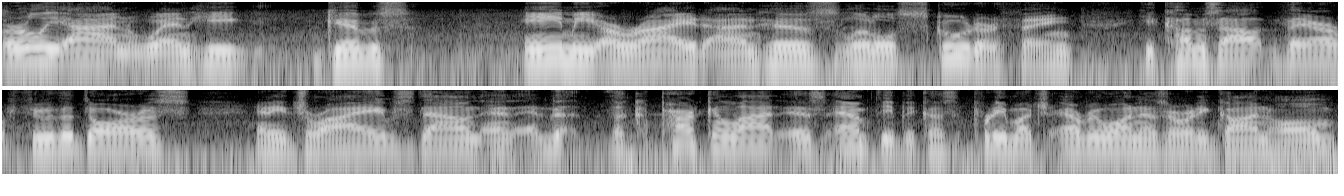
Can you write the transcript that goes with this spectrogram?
early on when he gives Amy a ride on his little scooter thing. He comes out there through the doors and he drives down and, and the, the parking lot is empty because pretty much everyone has already gone home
